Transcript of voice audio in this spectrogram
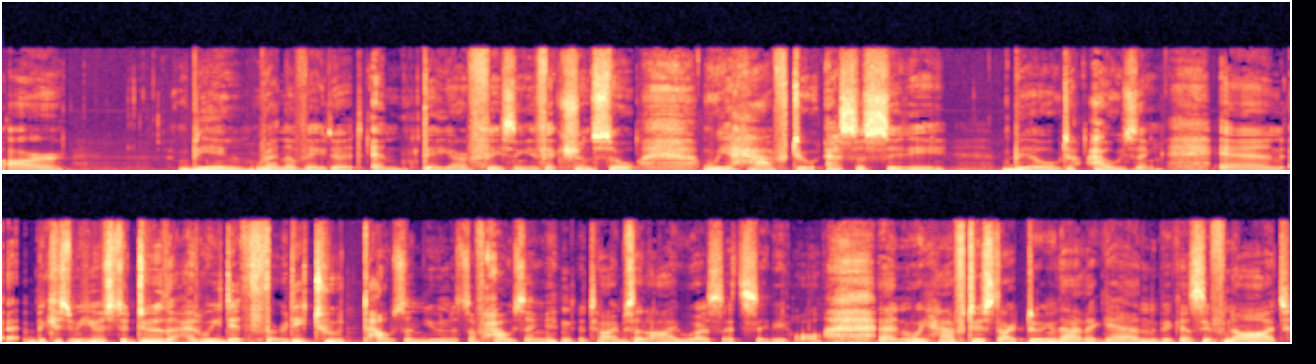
are being renovated and they are facing eviction. So we have to, as a city, build housing. And because we used to do that, we did 32,000 units of housing in the times that I was at City Hall. And we have to start doing that again because if not,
